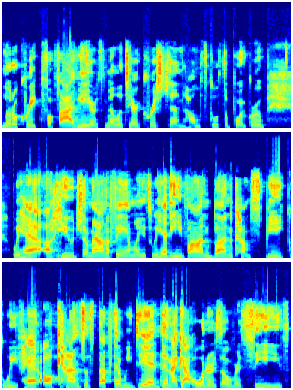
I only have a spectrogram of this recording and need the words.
Little Creek for five years, military Christian homeschool support group. We had a huge amount of families. We had Yvonne Bunn come speak. We've had all kinds of stuff that we did. Then I got orders overseas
